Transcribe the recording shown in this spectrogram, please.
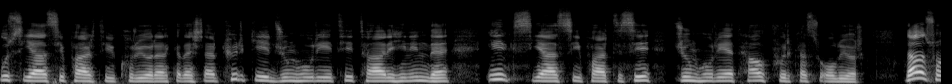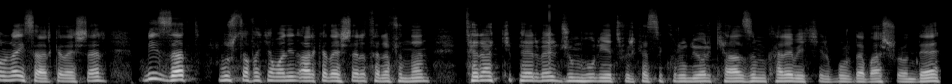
bu siyasi partiyi kuruyor arkadaşlar. Türkiye Cumhuriyeti tarihinin de ilk siyasi partisi Cumhuriyet Halk Fırkası oluyor. Daha sonra ise arkadaşlar bizzat Mustafa Kemal'in arkadaşları tarafından Terakkiperver Cumhuriyet Fırkası kuruluyor. Kazım Karabekir burada başrolde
